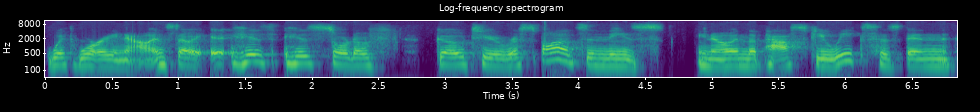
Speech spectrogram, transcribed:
with worry now. And so it, his his sort of go to response in these you know, in the past few weeks has been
